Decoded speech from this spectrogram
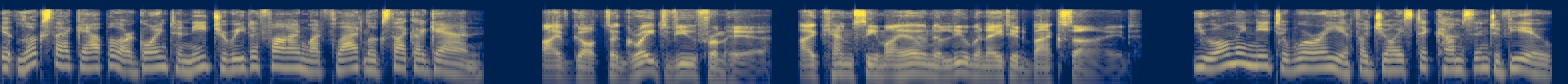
It looks like Apple are going to need to redefine what flat looks like again. I've got a great view from here. I can see my own illuminated backside. You only need to worry if a joystick comes into view.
